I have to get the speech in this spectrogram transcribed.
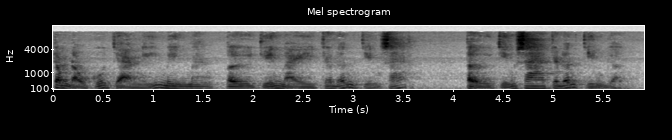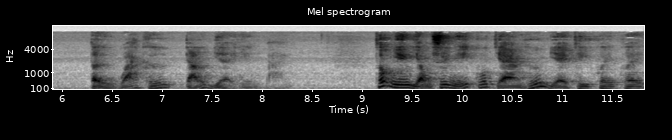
Trong đầu của chàng nghĩ miên man từ chuyện này cho đến chuyện xác, từ chuyện xa cho đến chuyện gần, từ quá khứ trở về hiện tại. Thốt nhiên dòng suy nghĩ của chàng hướng về Thi Khuê Khuê,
